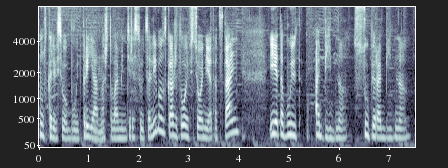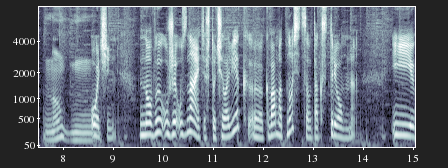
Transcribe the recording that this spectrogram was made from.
ну, скорее всего, будет приятно, Мгм. что вами интересуется. Либо он скажет, ой, все, нет, отстань. И это будет обидно, супер обидно, Ну, очень. Но вы уже узнаете, что человек э, к вам относится вот так стрёмно. И,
